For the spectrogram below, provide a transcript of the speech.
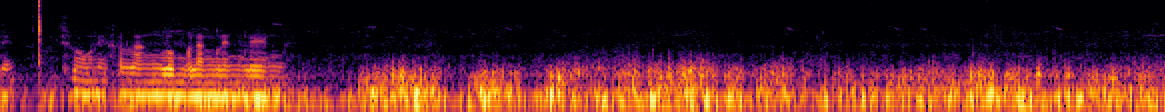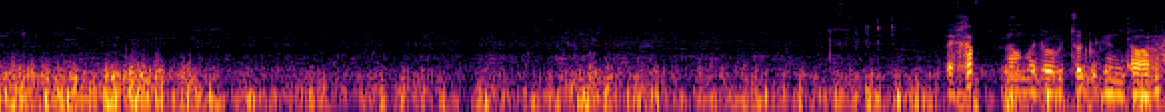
เนี่ย ช่วงนี้กำลังลมกำลังแรงๆเลยไปครับ เรามาดูจุดอื่นต่อนะ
